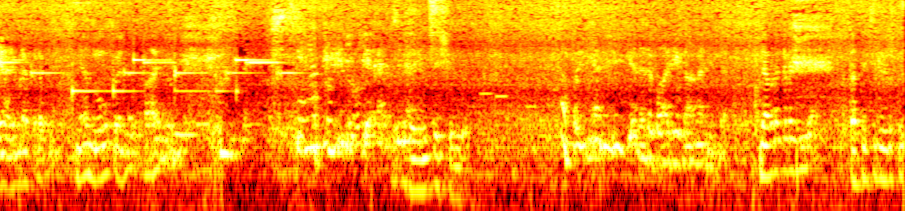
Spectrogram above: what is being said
ഞാൻ ഇവിടെ കിടക്കും. ഞാൻ നോക്കും അപ്പൊ ഭാര്യ. അപ്പോൾ ഞാൻ ഇരിക്കാൻ എന്റെ ഭാര്യയെ കാണാനില്ല. ഞാൻ അവിടെ കിടക്കില്ല കത്തിച്ചിട്ട് തീർത്ത്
